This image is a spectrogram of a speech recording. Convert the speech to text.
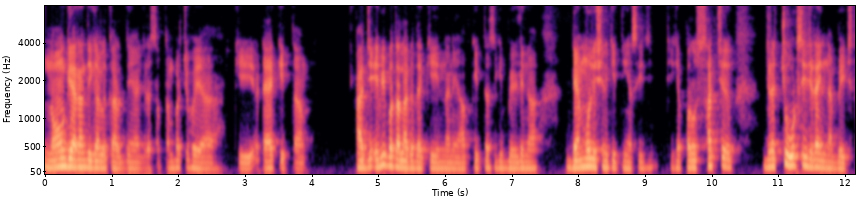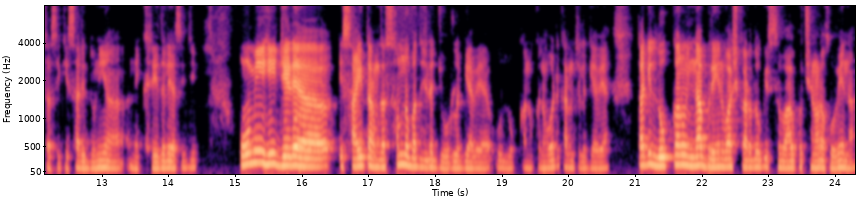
9/11 ਦੀ ਗੱਲ ਕਰਦੇ ਆ ਜਿਹੜਾ ਸਤੰਬਰ ਚ ਹੋਇਆ ਕਿ ਅਟੈਕ ਕੀਤਾ। ਅੱਜ ਇਹ ਵੀ ਪਤਾ ਲੱਗਦਾ ਕਿ ਇਹਨਾਂ ਨੇ ਆਪ ਕੀਤਾ ਸੀ ਕਿ ਬਿਲਡਿੰਗਾਂ ਡੈਮੋਲੀਸ਼ਨ ਕੀਤੀਆਂ ਸੀ ਜੀ, ਠੀਕ ਹੈ। ਪਰ ਉਹ ਸੱਚ ਜਿਹੜਾ ਝੂਠ ਸੀ, ਜਿਹੜਾ ਇੰਨਾ ਵੇਚਦਾ ਸੀ ਕਿ ਸਾਰੀ ਦੁਨੀਆ ਨੇ ਖਰੀਦ ਲਿਆ ਸੀ ਜੀ। ਉਵੇਂ ਹੀ ਜਿਹੜਾ ਈਸਾਈ ਧਰਮ ਦਾ ਸਭ ਤੋਂ ਵੱਧ ਜਿਹੜਾ ਜ਼ੋਰ ਲੱਗਿਆ ਹੋਇਆ, ਉਹ ਲੋਕਾਂ ਨੂੰ ਕਨਵਰਟ ਕਰਨ 'ਚ ਲੱਗਿਆ ਹੋਇਆ। ਤਾਂ ਕਿ ਲੋਕਾਂ ਨੂੰ ਇੰਨਾ ਬ੍ਰੇਨ ਵਾਸ਼ ਕਰ ਦਿਓ ਕਿ ਸਵਾਲ ਪੁੱਛਣ ਵਾਲਾ ਹੋਵੇ ਨਾ।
